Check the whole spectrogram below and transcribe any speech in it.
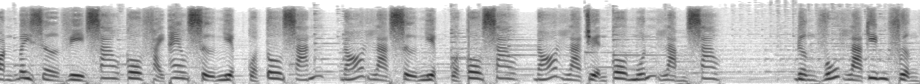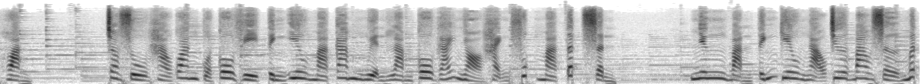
còn bây giờ vì sao cô phải theo sự nghiệp của tô s á n đó là sự nghiệp của cô sao? Đó là chuyện cô muốn làm sao? Đường vũ là kim phượng hoàng. Cho dù hào quang của cô vì tình yêu mà cam nguyện làm cô gái nhỏ hạnh phúc mà tất dần. Nhưng bản tính kiêu ngạo chưa bao giờ mất.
